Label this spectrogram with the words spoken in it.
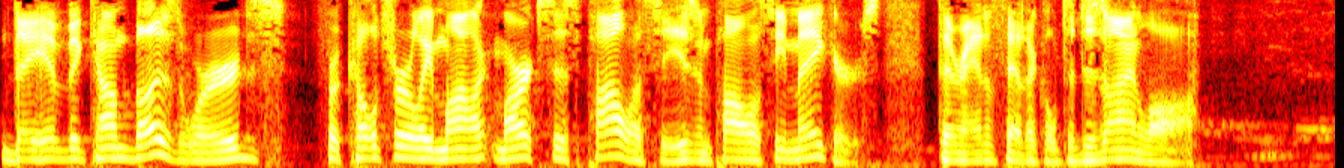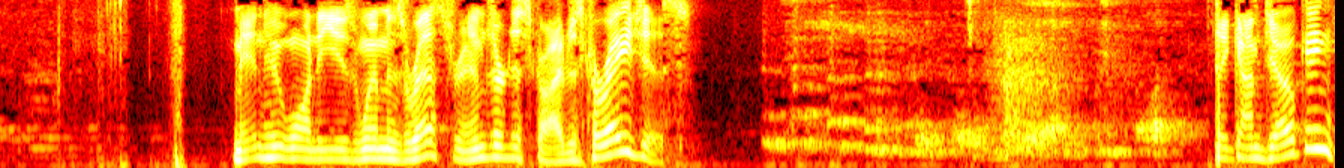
They have become buzzwords for culturally Marxist policies and policy makers. They're antithetical to design law. Men who want to use women's restrooms are described as courageous. Think I'm joking?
